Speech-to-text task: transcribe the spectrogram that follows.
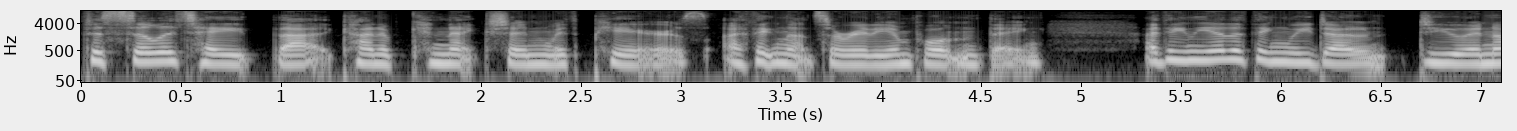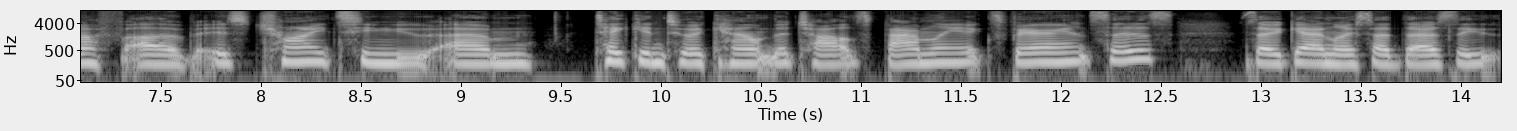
facilitate that kind of connection with peers? I think that's a really important thing. I think the other thing we don't do enough of is try to um, take into account the child's family experiences. So again, I said there's these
